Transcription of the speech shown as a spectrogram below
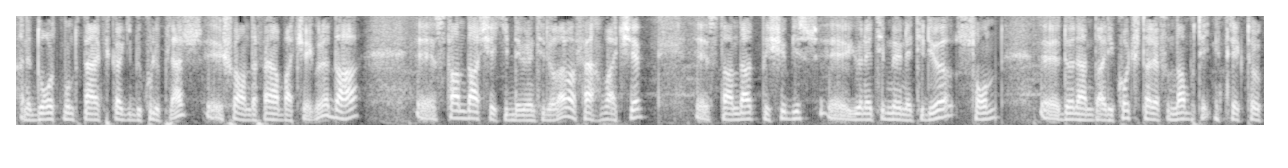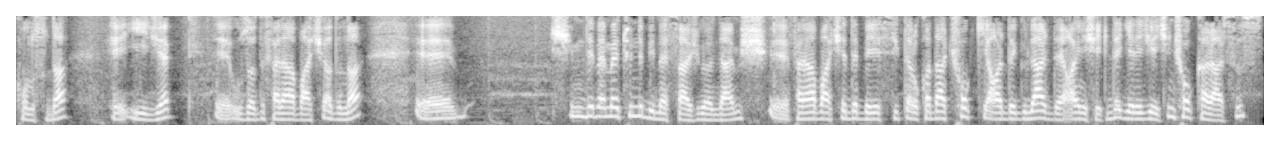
hani Dortmund, Benfica gibi kulüpler e, şu anda Fenerbahçe'ye göre daha e, standart şekilde yönetiliyorlar ama Fenerbahçe e, standart dışı dışı bir e, yönetimle yönetiliyor. Son e, dönemde Ali Koç tarafından bu teknik direktör konusu da e, iyice e, uzadı Fenerbahçe adına. E, Şimdi Mehmet Ünlü bir mesaj göndermiş. E, Fenerbahçe'de belirsizlikler o kadar çok ki Arda Güler de aynı şekilde geleceği için çok kararsız.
